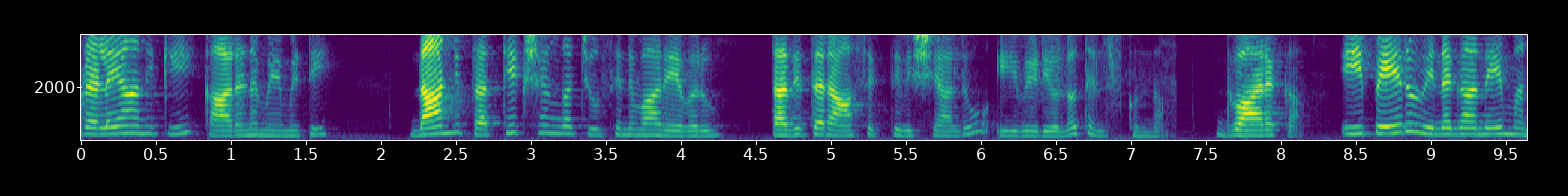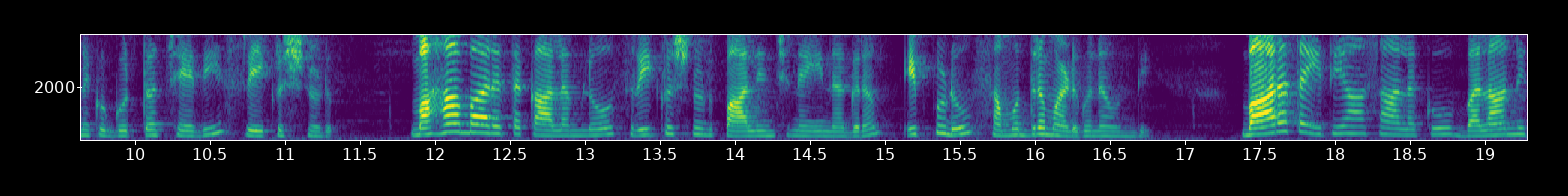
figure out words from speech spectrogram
ప్రళయానికి కారణమేమిటి దాన్ని ప్రత్యక్షంగా చూసిన వారెవరు తదితర ఆసక్తి విషయాలు ఈ వీడియోలో తెలుసుకుందాం. ద్వారక ఈ పేరు వినగానే మనకు గుర్తొచ్చేది శ్రీకృష్ణుడు. మహాభారత కాలంలో శ్రీకృష్ణుడు పాలించిన ఈ నగరం ఇప్పుడు సముద్రం అడుగున ఉంది. భారత ఇతిహాసాలకు బలాన్ని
